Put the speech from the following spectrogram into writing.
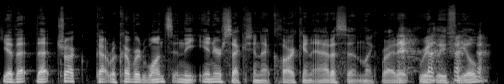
yeah. That that truck got recovered once in the intersection at Clark and Addison, like right at Wrigley Field.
